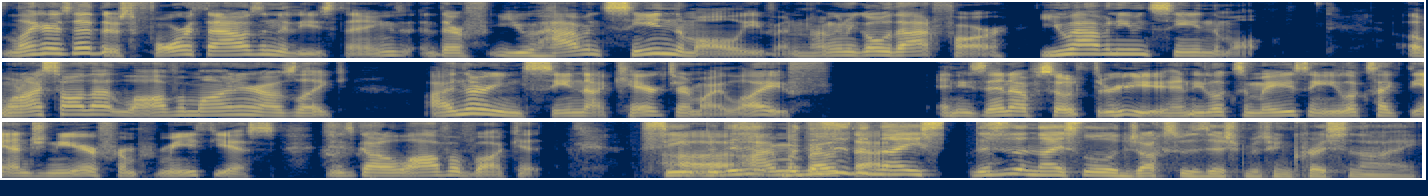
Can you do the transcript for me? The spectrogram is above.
like I said, there's four thousand of these things. There you haven't seen them all. Even I'm gonna go that far. You haven't even seen them all. Uh, When I saw that lava miner, I was like, I've never even seen that character in my life. And he's in episode three, and he looks amazing. He looks like the engineer from Prometheus. He's got a lava bucket. See, but Uh, this is, I'm but this is the nice this is a nice little juxtaposition between Chris and I.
